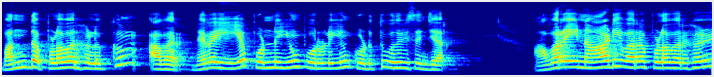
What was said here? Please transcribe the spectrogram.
வந்த புலவர்களுக்கும் அவர் நிறைய பொன்னையும் பொருளையும் கொடுத்து உதவி செஞ்சார். அவரை நாடி வர புலவர்கள்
